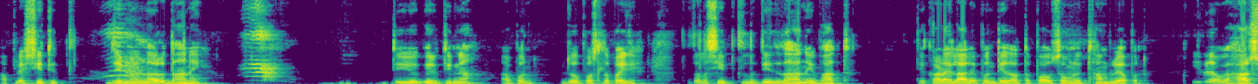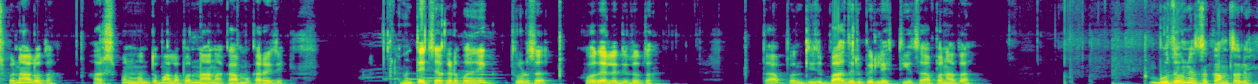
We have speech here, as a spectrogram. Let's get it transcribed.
आपल्या शेतीत जे मिळणारं धान आहे ते योग्य रीतीनं आपण जोपासलं पाहिजे. तर त्याला शेतीतलं ते धान आहे भात ते काढायला आले पण ते आता पावसामुळे थांबलो आहे आपण. इकडे हर्ष पण आला होता. हर्ष पण म्हणतो मला पण नाना कामं करायचे. मग त्याच्याकडे पण एक थोडंसं खोदायला दिलं होतं. तर आपण ती जी बाजरी पेरली तिचं आपण आता बुजवण्याचं काम चालू आहे.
